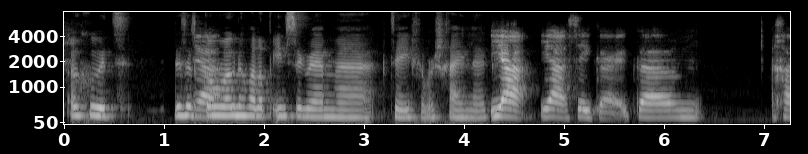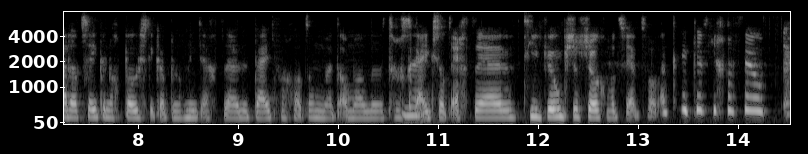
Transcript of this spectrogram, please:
Oh, goed. Dus dat Ja. komen we ook nog wel op Instagram eh, tegen waarschijnlijk. Ja, ja, zeker. Ik, ehm, ga dat zeker nog posten. Ik heb er nog niet echt eh, de tijd van gehad om het allemaal eh, terug te Nee. kijken. Ik zat echt tien filmpjes of zo gewhatsappt van, oké, ik heb je gefilmd. Dus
